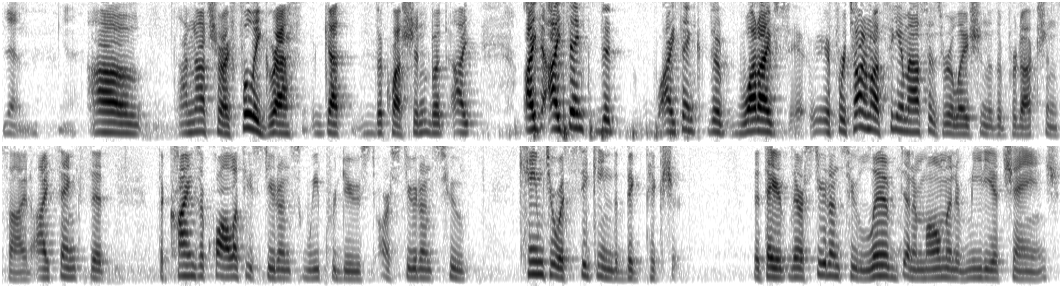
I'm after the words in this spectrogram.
Them? Yeah. Uh, I'm not sure I fully grasp got the question, but I, I, I think that I think that what I've if we're talking about CMS's relation to the production side, I think that the kinds of quality students we produced are students who came to us seeking the big picture. That they, they're students who lived in a moment of media change,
